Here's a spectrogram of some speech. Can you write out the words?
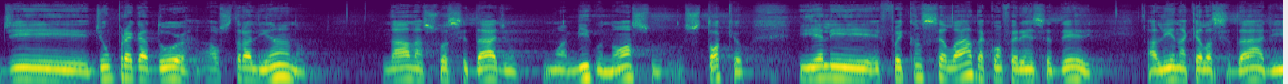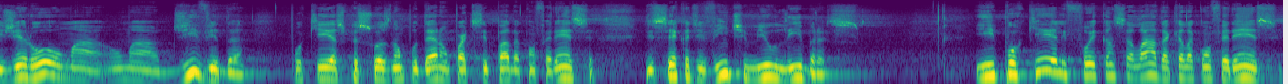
de, de um pregador australiano lá na sua cidade, um, um amigo nosso, Stockel, e ele foi cancelada a conferência dele ali naquela cidade e gerou uma, uma dívida, porque as pessoas não puderam participar da conferência, de cerca de 20 mil libras. E por que ele foi cancelado aquela conferência?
